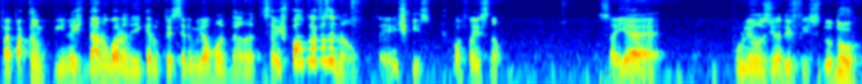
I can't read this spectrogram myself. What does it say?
vai pra Campinas, dá no Guarani, que era o terceiro melhor mandante. Isso aí o esporte não vai fazer, não. Isso aí esquece. O esporte faz isso, não. Isso aí é. Pro Leãozinho é difícil. Dudu,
